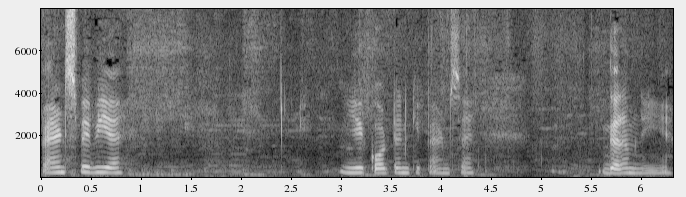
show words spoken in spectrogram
पैंट्स पे भी है। ये कॉटन की पैंट्स है। गरम नहीं है।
